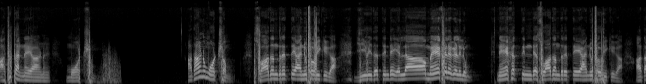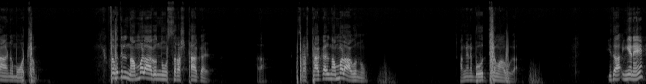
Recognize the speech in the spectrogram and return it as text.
അത് തന്നെയാണ് മോക്ഷം. അതാണ് മോക്ഷം. സ്വാതന്ത്ര്യത്തെ അനുഭവിക്കുക. ജീവിതത്തിന്റെ എല്ലാ മേഖലകളിലും സ്നേഹത്തിന്റെ സ്വാതന്ത്ര്യത്തെ അനുഭവിക്കുക. അതാണ് മോക്ഷം. വാസ്തവത്തിൽ നമ്മളാകുന്നു സ്രഷ്ടാക്കൾ. സ്രഷ്ടാക്കൾ നമ്മളാകുന്നു. അങ്ങനെ ബോധ്യമാവുക. ഇതാ ഇങ്ങനെ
